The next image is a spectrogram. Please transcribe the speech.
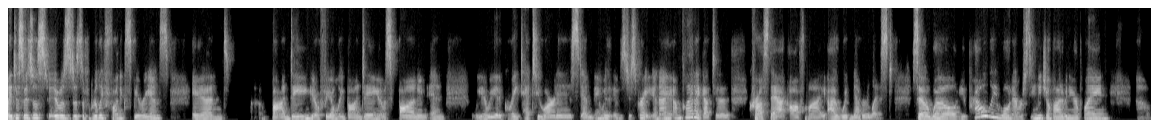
it just it just it was just a really fun experience and bonding, you know, family bonding. It was fun and and you know we had a great tattoo artist and it was it was just great and I I'm glad I got to cross that off my I would never list. So well, you probably won't ever see me jump out of an airplane. Um,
